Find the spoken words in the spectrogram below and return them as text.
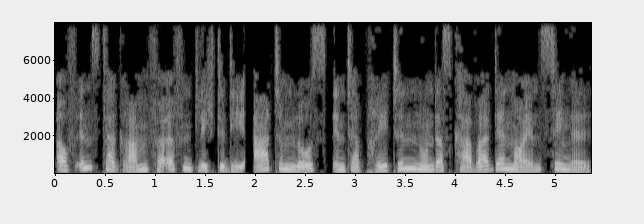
Auf Instagram veröffentlichte die Atemlos Interpretin nun das Cover der neuen Single.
